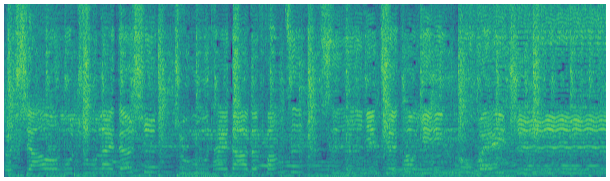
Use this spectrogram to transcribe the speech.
而笑不出来的是，住太大的房子，思念却靠荧幕维持。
